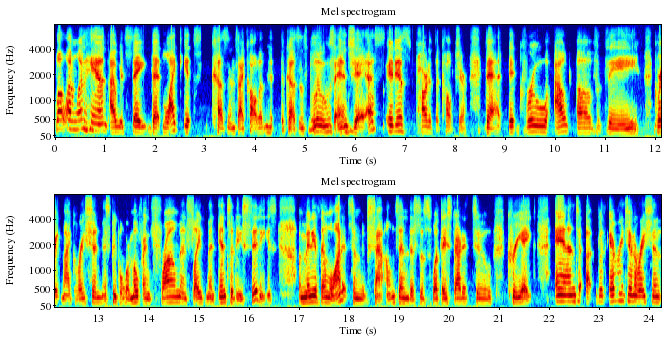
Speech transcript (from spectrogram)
Well, on one hand, I would say that, like its cousins, I call them the cousins, blues and jazz. It is part of the culture that it grew out of the Great Migration as people were moving from enslavement into these cities. Many of them wanted some new sounds, and this is what they started to create. And uh, with every generation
